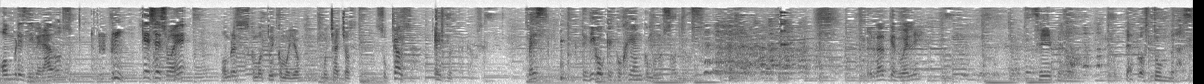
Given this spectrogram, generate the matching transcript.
¿hombres liberados? ¿Qué es eso, eh? Hombres como tú y como yo, muchachos, su causa es nuestra causa. ¿Ves? Te digo que cojean como nosotros. ¿Verdad que duele? Sí, pero te acostumbras.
